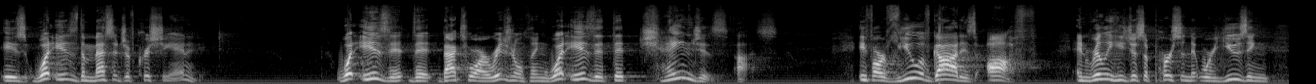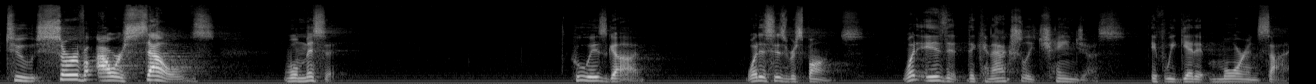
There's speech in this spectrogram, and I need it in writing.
is what is the message of Christianity? What is it that, back to our original thing, what is it that changes us? If our view of God is off, and really he's just a person that we're using to serve ourselves, we'll miss it. Who is God? What is his response? What is it that can actually change us if we get it more inside?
